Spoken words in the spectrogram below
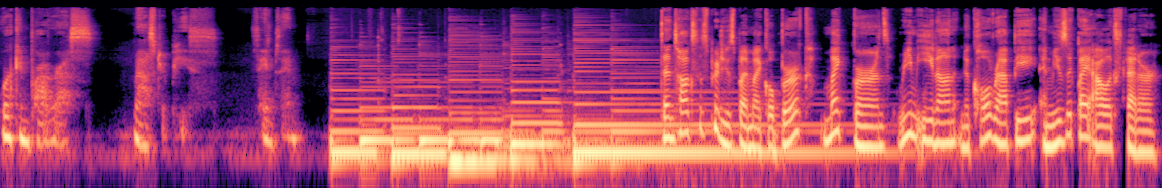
Work in progress, masterpiece. Same, same. Den Talks is produced by Michael Burke, Mike Burns, Reem Edon, Nicole Rappi, and music by Alex Fetter.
